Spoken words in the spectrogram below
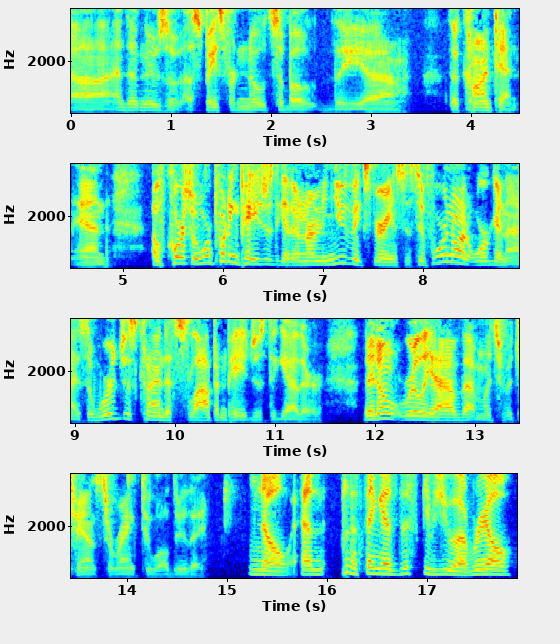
uh, and then there's a, a, space for notes about the uh, the content. And of course, when we're putting pages together, and Arlene, you've experienced this, if we're not organized and we're just kind of slapping pages together, they don't really have that much of a chance to rank too well, do they? No. And the thing is, this gives you a real,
